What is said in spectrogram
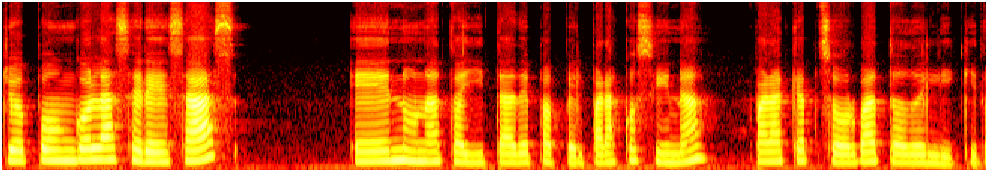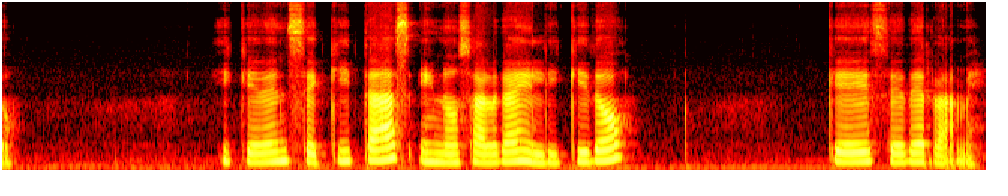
Yo pongo las cerezas en una toallita de papel para cocina para que absorba todo el líquido y queden sequitas y no salga el líquido que se derrame.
